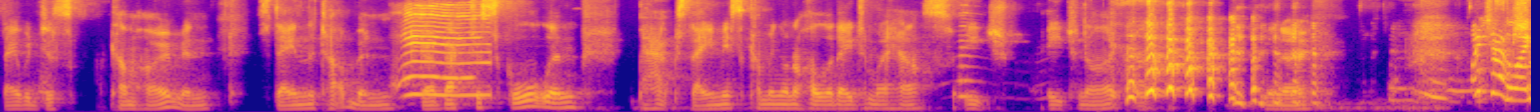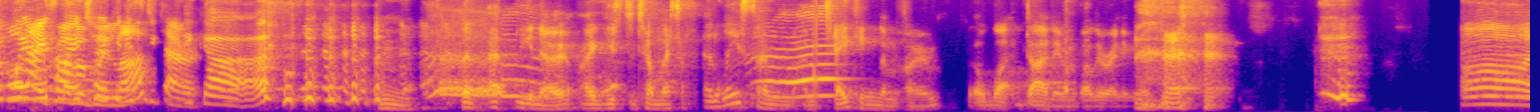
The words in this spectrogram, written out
they would just come home and stay in the tub and go back to school and perhaps they miss coming on a holiday to my house each each night. But, you know. Which I'm so like, sure they probably love, mm. But uh, you know, I used to tell myself, at least I'm, I'm taking them home. Or what? I didn't bother anymore. Oh,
